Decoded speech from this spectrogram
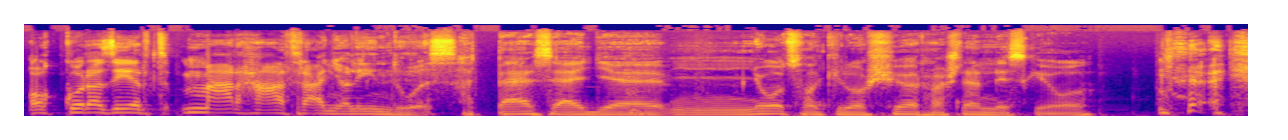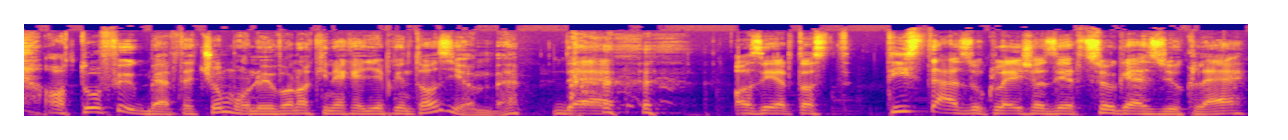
akkor azért már hátrányal indulsz. Hát persze, egy eh, 80 kilós sörhas nem néz ki jól. Attól függ, mert egy csomó nő van, akinek egyébként az jön be. De azért azt tisztázzuk le, és azért szögezzük le,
